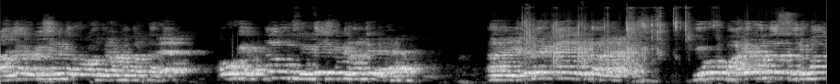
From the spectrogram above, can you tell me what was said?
ರಾಜಾ ರವಿಶಂಕರ್ ಅವರು ಒಂದು ಜನ ಮಾತಾಡ್ತಾರೆ. ಅವರು ಎಂತ ಒಂದು ನಿರ್ದೇಶಕರಂದ್ರೆ ಎಲೆಮೆಂಟಾಗಿ ಇರ್ತಾರೆ ಇವರು ಮಾಡಿರುವಂತಹ ಸಿನಿಮಾಗಳ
